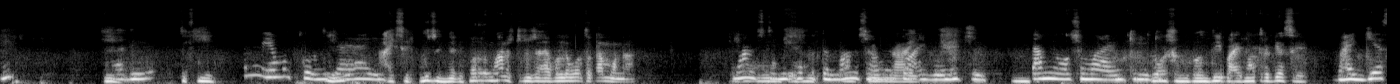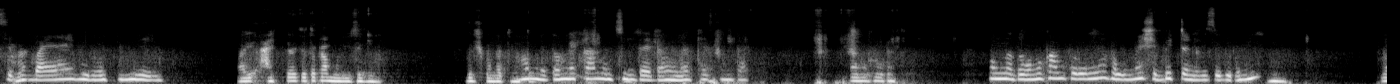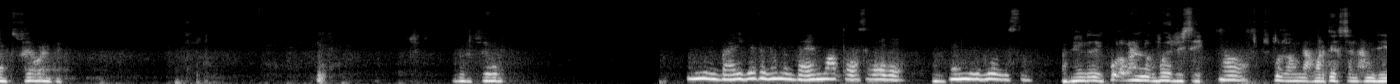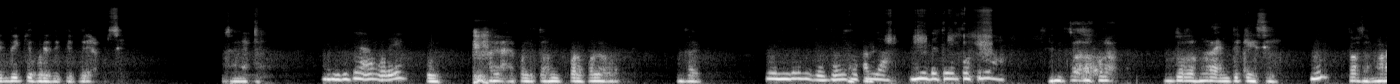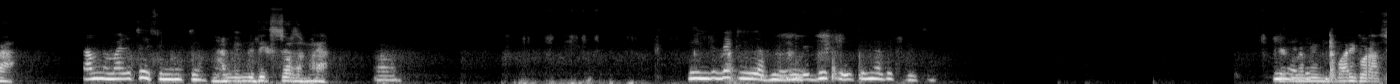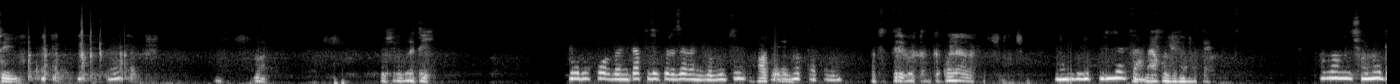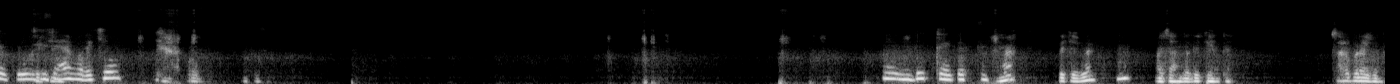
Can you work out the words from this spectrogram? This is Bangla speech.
কি? আরে এমন করুন যাই। আইসি বুঝুন না পরে মানুষ তো যায় বললে ওর তো কাম না। মানুষ তো আমি থাকতে মানুষ আমার তো আইব নাকি? সামনে ওর আমি কি? ভাই মাত্র গেছে। ভাই গেছে ভাই আইব তুমি ভাই আইতে আইতে তো কাম হয়েছে কি বেশ কোন তুমি আমরা তো কাম চিন্তায় দাও না কে চিন্তা? আমি করে। অন্য তো কোনো কাম করুন না খালি মাসে বিটটা নিয়ে গেছে করুন না বাড়ি গেছে আমার ভাইয়ের মাথা আছে বাইরে। আমি বলছি আমি দেখি পুরো লোক বয়ে রয়েছে। হ্যাঁ। পুরো না আমার দেখছেন আমি দেখে পরে দেখতে পেরে আসছি। বুঝলেন নাকি আমি দেখা আরে হ্যাঁ বলে তো আমি পরে বলে যাই। আমি বলি যে দরজা খোলা। আমি দেখে খোলা। দরজা মারা এমনি দেখেছি দরজা মারা। সামনে মারে তো শুনি আমি এমনি দেখছি দরজা মারা। হিন্দি দেখলি লাভ নেই হিন্দি দেখলি কি না দেখলি কি আমি বাড়ি ঘর আছি শুরু করে দিই শুরু করবেন তাড়াতাড়ি করে যাবেন বুঝছেন হ্যাঁ, দেরি করতে থাকেন আচ্ছা দেরি করতাম তো কইলা আমি বলি না করলি না সময়টা একবারে কেউ দেখতে করতে হ্যাঁ দেখেবেন হুম। আচ্ছা আমরা দেখে নিতে সারা করে আইবেন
